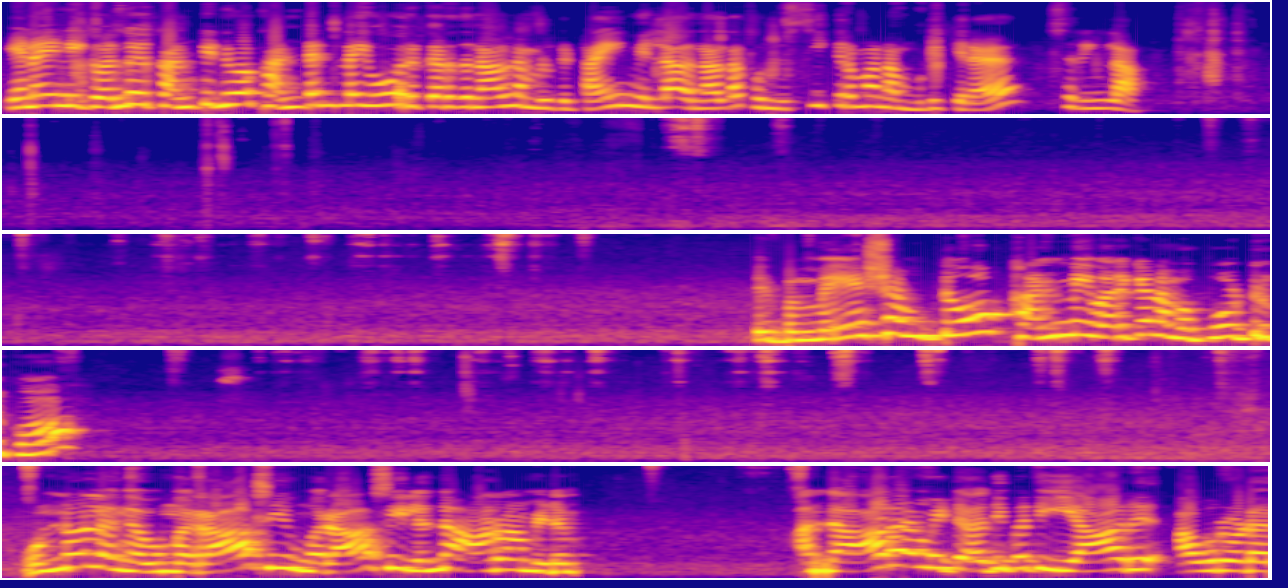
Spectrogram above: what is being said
ஏன்னா இன்னைக்கு வந்து கண்டினியூவா கண்டென்ட் லைவும் இருக்கிறதுனால நம்மளுக்கு டைம் இல்லை. அதனால தான் கொஞ்சம் சீக்கிரமா நான் முடிக்கிறேன். சரிங்களா? இப்ப மேஷம் டு கன்னி வரைக்கும் நம்ம போட்டிருக்கோம். ஒன்றும் இல்லைங்க. உங்க ராசி உங்க ராசியில இருந்து ஆறாம் இடம். அந்த ஆறாம் வீட்டு அதிபதி யாரு? அவரோட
